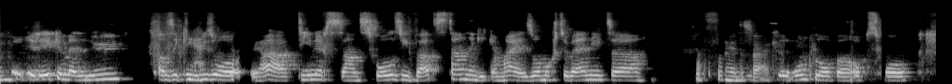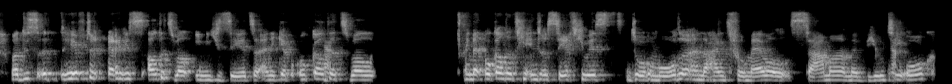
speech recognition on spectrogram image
geleken met nu, als ik nu zo ja, tieners aan school zie staan, denk ik, amai, zo mochten wij niet... Uh, dat rondlopen op school. Maar dus het heeft er ergens altijd wel in gezeten. En ik heb ook altijd wel ik ben ook altijd geïnteresseerd geweest door mode. En dat hangt voor mij wel samen met beauty ook.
